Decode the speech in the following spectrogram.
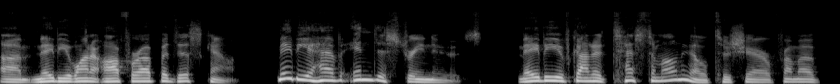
Um, maybe you want to offer up a discount. Maybe you have industry news. Maybe you've got a testimonial to share from a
